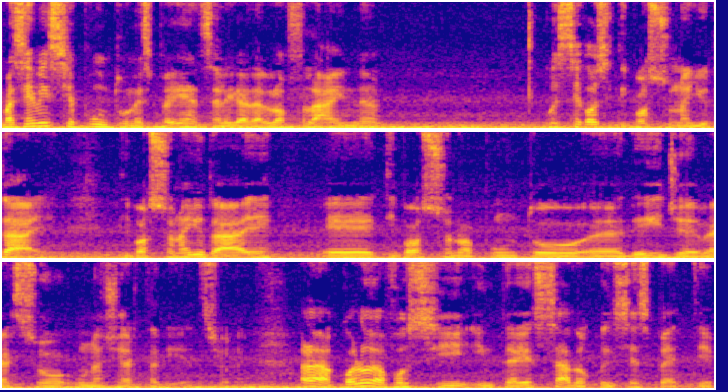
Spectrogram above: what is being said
ma se avessi appunto un'esperienza legata all'offline, queste cose ti possono aiutare, ti possono aiutare e ti possono appunto eh, dirigere verso una certa direzione. Allora, qualora fossi interessato a questi aspetti,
